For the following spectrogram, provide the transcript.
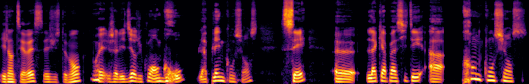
Et l'intérêt, c'est justement Ouais, j'allais dire du coup, en gros, la pleine conscience, c'est euh, la capacité à prendre conscience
